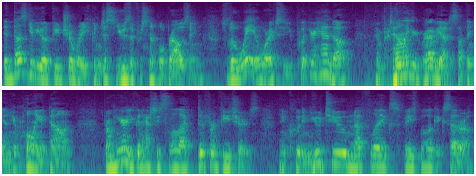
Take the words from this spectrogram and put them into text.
it does give you a feature where you can just use it for simple browsing. So the way it works is you put your hand up and pretend like you're grabbing onto something and you're pulling it down. From here you can actually select different features, including YouTube, Netflix, Facebook, etc.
